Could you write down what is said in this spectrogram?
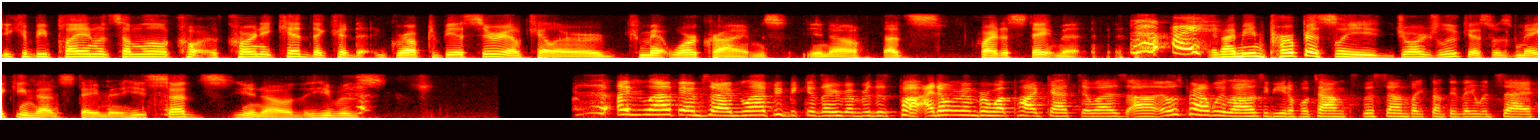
you could be playing with some little cor- corny kid that could grow up to be a serial killer or commit war crimes. You know, that's quite a statement. I, And I mean, purposely, George Lucas was making that statement. He said, you know, that he was. I'm laughing. I'm sorry. I'm laughing because I remember this pod. I don't remember what podcast it was. Uh, it was probably Lousy Beautiful Town because this sounds like something they would say.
